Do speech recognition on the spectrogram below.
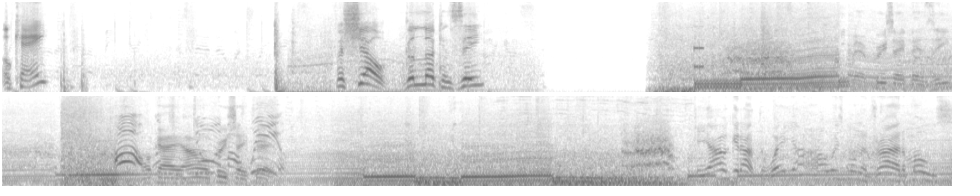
Okay? For sure. Good looking, Z. Man, appreciate that, Z. Oh, Okay, I don't appreciate that. Y'all get out the way? Y'all always want to drive the most.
